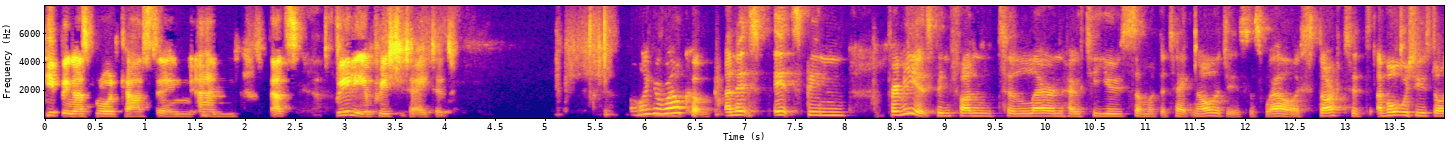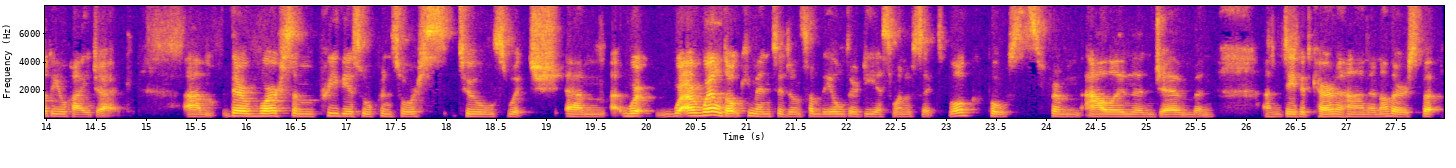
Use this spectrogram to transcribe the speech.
keeping us broadcasting, and that's really appreciated. Oh, you're welcome. And it's it's been for me, it's been fun to learn how to use some of the technologies as well. I started. I've always used Audio Hijack. Um, there were some previous open source tools which um, were, were, are well documented on some of the older DS106 blog posts from Alan and Jim and, and David Kernohan and others. But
